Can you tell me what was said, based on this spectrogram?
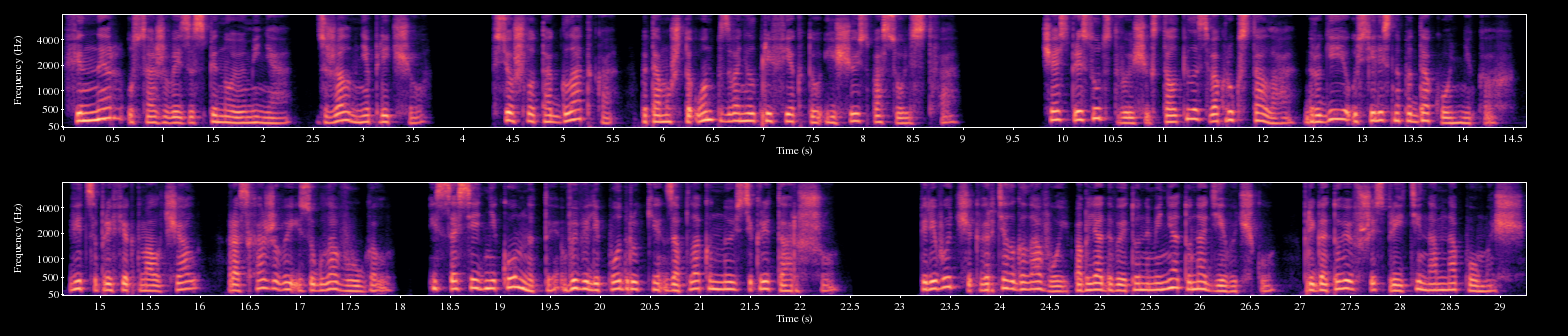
Финнер, усаживаясь за спиной у меня, сжал мне плечо. Все шло так гладко, потому что он позвонил префекту еще из посольства. Часть присутствующих столпилась вокруг стола, другие уселись на подоконниках. Вице-префект молчал, расхаживая из угла в угол. Из соседней комнаты вывели под руки заплаканную секретаршу. Переводчик вертел головой, поглядывая то на меня, то на девочку, приготовившись прийти нам на помощь.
